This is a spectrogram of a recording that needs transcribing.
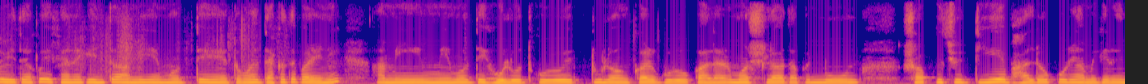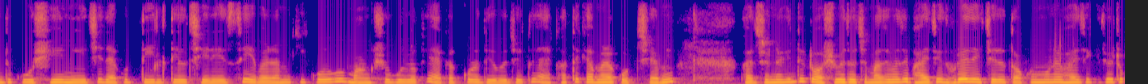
তো এই দেখো, এখানে কিন্তু আমি এর মধ্যে তোমাদের দেখাতে পারিনি। আমি এর মধ্যে হলুদ গুঁড়ো, একটু লঙ্কার গুঁড়ো, কালার মশলা, তারপর নুন সব কিছু দিয়ে ভালো করে আমি এখানে কিন্তু কষিয়ে নিয়েছি। দেখো, তেল তেল ছেড়ে এসেছে। এবার আমি কি করব? মাংসগুলোকে এক এক করে দেবো, যেহেতু এক হাতে ক্যামেরা করছি আমি। তার জন্য কিন্তু একটু অসুবিধা হচ্ছে। মাঝে মাঝে ভাইজি ধরে দিচ্ছে, তো তখন মনে হয় ভাইজি কিছু একটা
